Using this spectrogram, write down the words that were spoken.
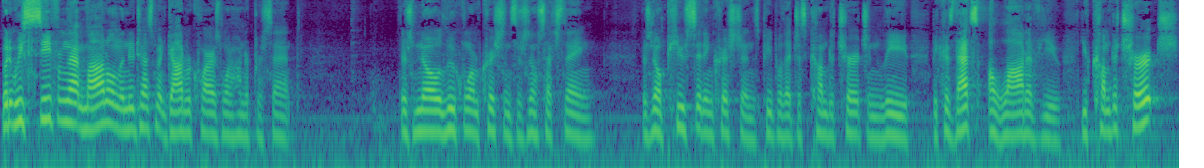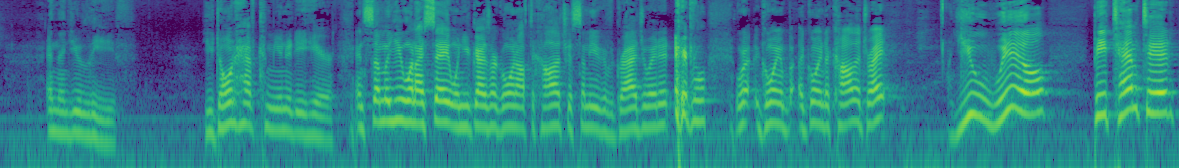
But we see from that model in the New Testament, God requires 100%. There's no lukewarm Christians, there's no such thing. There's no pew sitting Christians, people that just come to church and leave, because that's a lot of you. You come to church and then you leave. You don't have community here. And some of you, when I say, when you guys are going off to college, because some of you have graduated, April, going, uh, going to college, right? You will be tempted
